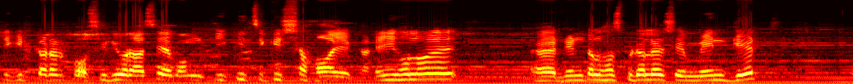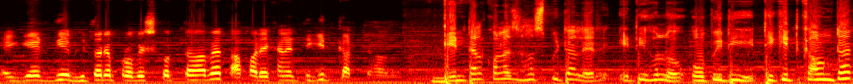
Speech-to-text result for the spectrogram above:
টিকিট কাটার প্রসিডিওর আছে এবং কি কি চিকিৎসা হয় এখানে। এই হলো ডেন্টাল হসপিটালের সে মেন গেট এই গেট দিয়ে ভিতরে প্রবেশ করতে হবে, তারপর এখানে টিকিট কাটতে হবে। ডেন্টাল কলেজ হসপিটালের এটি হলো ওপিডি টিকিট কাউন্টার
